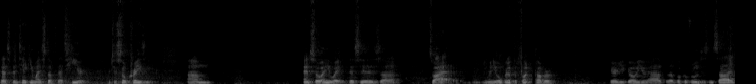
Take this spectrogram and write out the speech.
that's been taking my stuff that's here, which is so crazy. Um, and so anyway, this is uh, so I when you open up the front cover, here you go. You have the Book of Runes is inside.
